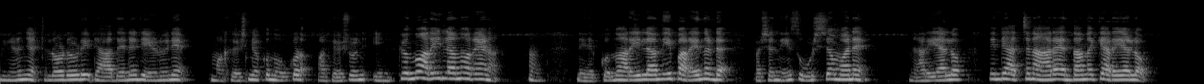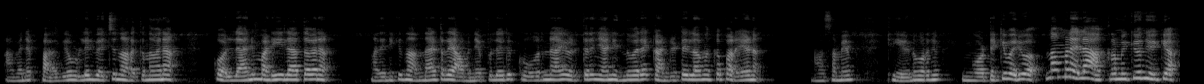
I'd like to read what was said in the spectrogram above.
വീണ ഞെട്ടലോടുകൂടി രാധേനെ രേണുവിനെ മഹേഷിനെ ഒക്കെ നോക്കണം. മഹേഷ് എനിക്കൊന്നും അറിയില്ല എന്ന് പറയണം. "ഹ്, നിനക്കൊന്നും അറിയില്ല നീ പറയുന്നുണ്ട്. പക്ഷെ നീ സൂക്ഷിച്ച മോനെ. അറിയാലോ നിന്റെ അച്ഛൻ ആരാ എന്താന്നൊക്കെ അറിയാലോ. അവനെ പക ഉള്ളിൽ വെച്ച് നടക്കുന്നവനാ കൊല്ലാനും മടിയില്ലാത്തവനാ. അതെനിക്ക് നന്നായിട്ടറിയാം. അവനെപ്പോലെ ഒരു ക്രൂരനായ ഒരുത്തരം ഞാൻ ഇന്നുവരെ കണ്ടിട്ടില്ല എന്നൊക്കെ പറയണം. ആ സമയം രേണു പറഞ്ഞു ഇങ്ങോട്ടേക്ക് വരുവോ? നമ്മളെല്ലാം ആക്രമിക്കുമെന്ന് ചോദിക്കുക.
